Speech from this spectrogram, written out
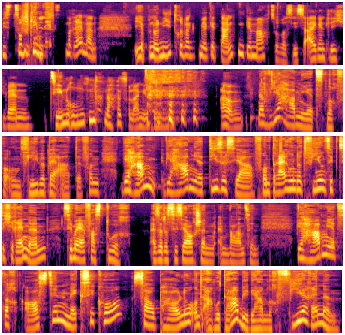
Bis zum Stimmt. letzten Rennen. Ich habe noch nie drüber mir Gedanken gemacht, so was ist eigentlich, wenn zehn Runden, na, so lange ist es nicht. Aber Na, wir haben jetzt noch vor uns, liebe Beate, von, wir haben, wir haben ja dieses Jahr von 374 Rennen, sind wir ja fast durch. Also das ist ja auch schon ein Wahnsinn. Wir haben jetzt noch Austin, Mexiko, Sao Paulo und Abu Dhabi. Wir haben noch vier Rennen.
